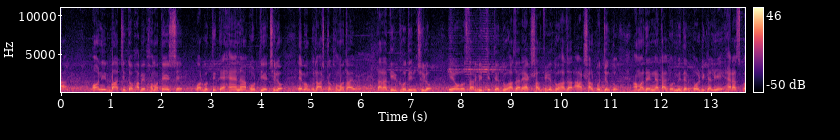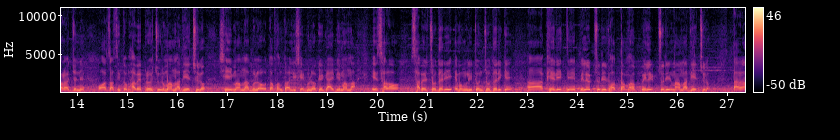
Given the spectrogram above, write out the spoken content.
অনির্বাচিতভাবে ক্ষমতায় এসছে, পরবর্তীতে হ্যাঁ না ভোট দিয়েছিল এবং রাষ্ট্র ক্ষমতায় তারা দীর্ঘদিন ছিল। এই অবস্থার ভিত্তিতে দু হাজার এক সাল থেকে দু হাজার আট সাল পর্যন্ত আমাদের নেতাকর্মীদের পলিটিক্যালি হ্যারাস করার জন্য অযাচিতভাবে প্রচুর মামলা দিয়েছিল। সেই মামলাগুলোও তখন তাহলে সেগুলোকে গাইবি মামলা। এছাড়াও সাবের চৌধুরী এবং লিটন চৌধুরীকে ফেরিতে প্লেট চুরির হত্যা, প্লেট চুরির মামলা দিয়েছিল। তারা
